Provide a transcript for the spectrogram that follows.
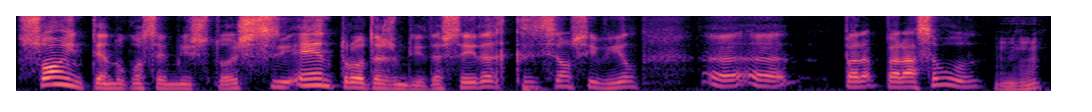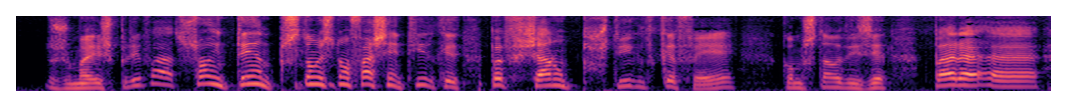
só entendo o Conselho de Ministros de hoje se, entre outras medidas, sair a requisição civil uh, uh, para, para a saúde. Uhum dos meios privados. Só entendo, porque senão isso não faz sentido. Para fechar um postigo de café, como estão a dizer, para, uh,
